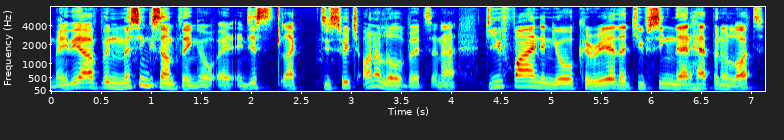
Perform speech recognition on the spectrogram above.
maybe I've been missing something, or and just like to switch on a little bit. And I, do you find in your career that you've seen that happen a lot?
